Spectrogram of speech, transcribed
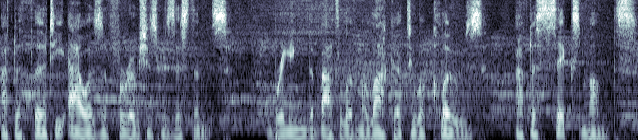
after 30 hours of ferocious resistance, bringing the Battle of Melaka to a close after six months.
